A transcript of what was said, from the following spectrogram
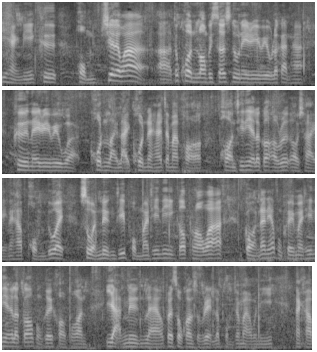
ที่แห่งนี้คือผมเชื่อเลยว่าทุกคนลองไปเซิร์ชดูในรีวิวแล้วกันฮะคือในรีวิวอะคนหลาย ๆ คนนะฮะจะมาขอพรที่นี่แล้วก็เอาเลิกเอาชัยนะครับ ผมด้วยส่วนหนึ่งที่ผมมาที่นี่ก็เพราะว่าก่อนหน้านี้ผมเคยมาที่นี่แล้วก็ผมเคยขอพรอย่างหนึ่งแล้วประสบความสำเร็จแล้วผมจะมาวันนี้นะครับ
